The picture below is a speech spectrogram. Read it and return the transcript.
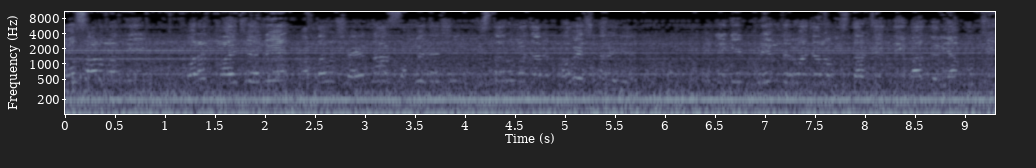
મોસાળમાંથી પરત થાય છે અને અમદાવાદ શહેરના સંવેદનશીલ વિસ્તારોમાં જ્યારે પ્રવેશ કરે છે, એટલે કે પ્રેમ દરવાજાનો વિસ્તાર છે તે બાદ દરિયાપુર છે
